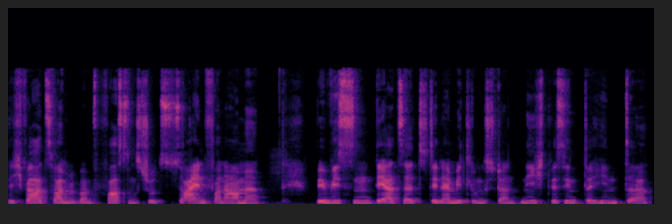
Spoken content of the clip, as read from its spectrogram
Ich war zweimal beim Verfassungsschutz zur Einvernahme. Wir wissen derzeit den Ermittlungsstand nicht. Wir sind dahinter.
